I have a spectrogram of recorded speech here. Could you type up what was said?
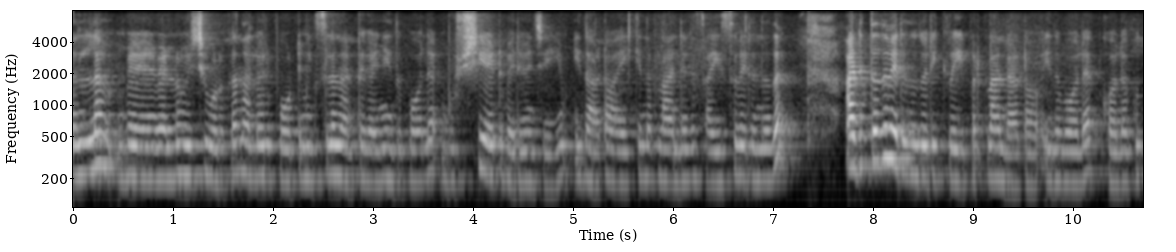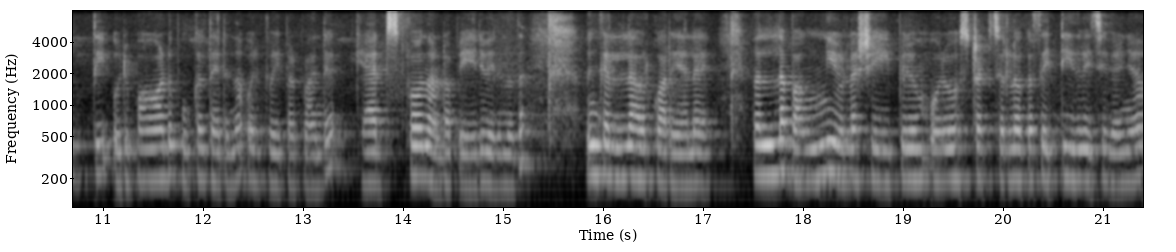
നല്ല വെള്ളം ഒഴിച്ച് കൊടുക്കുക. നല്ലൊരു പോട്ട് മിക്സിൽ നട്ട് കഴിഞ്ഞ് ഇതുപോലെ ബുഷിയായിട്ട് വരികയും ചെയ്യും. ഇതാട്ടോ അയക്കുന്ന പ്ലാന്റിന്റെ സൈസ് വരുന്നത്. അടുത്തത് വരുന്നത് ഒരു ക്രീപ്പർ പ്ലാന്റ് ആട്ടോ. ഇതുപോലെ കൊലകുത്തി ഒരുപാട് പൂക്കൾ തരുന്ന ഒരു ക്രീപ്പർ പ്ലാന്റ് ക്യാറ്റ്സ്ക്രോ എന്നാട്ടോ പേര് വരുന്നത്. നിങ്ങൾക്ക് എല്ലാവർക്കും അറിയാമല്ലേ നല്ല ഭംഗിയുള്ള ഷേപ്പിലും ഓരോ സ്ട്രക്ചറിലും ഒക്കെ സെറ്റ് ചെയ്ത് വെച്ച് കഴിഞ്ഞാൽ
